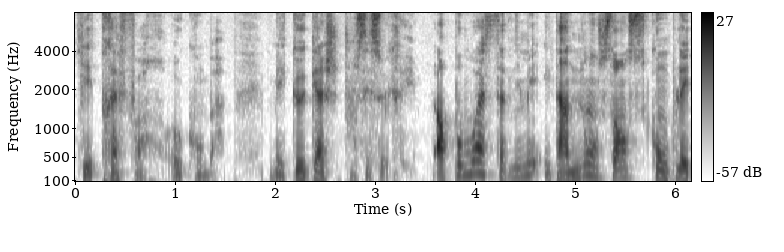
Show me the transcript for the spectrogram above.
qui est très fort au combat. Mais que cachent tous ces secrets? Alors pour moi, cet animé est un non-sens complet.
